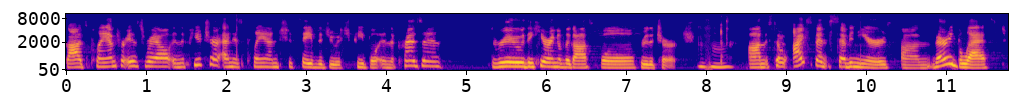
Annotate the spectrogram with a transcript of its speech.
God's plan for Israel in the future and his plan to save the Jewish people in the present through the hearing of the gospel through the church. Mhm. Um, so I spent seven years um, very blessed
